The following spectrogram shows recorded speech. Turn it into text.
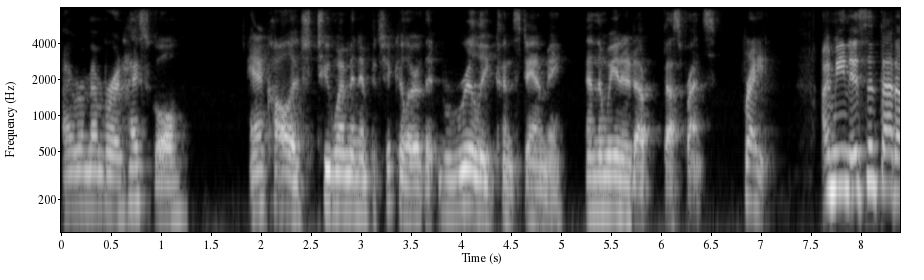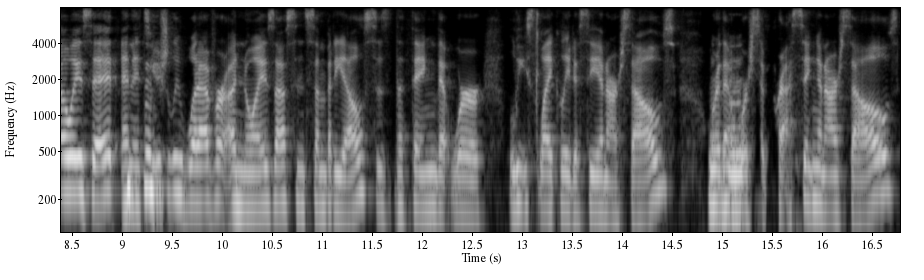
I remember in high school and college, two women in particular that really couldn't stand me. And then we ended up best friends. Right. I mean, isn't that always it? And it's usually whatever annoys us in somebody else is the thing that we're least likely to see in ourselves or mm-hmm. that we're suppressing in ourselves.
